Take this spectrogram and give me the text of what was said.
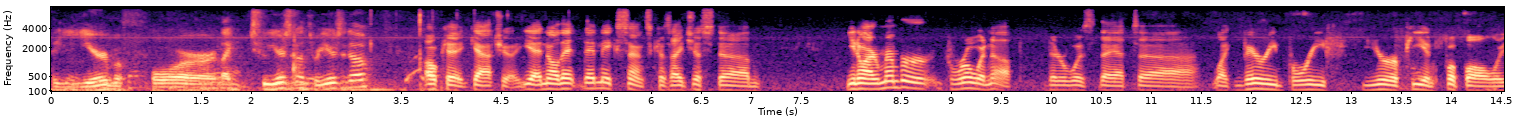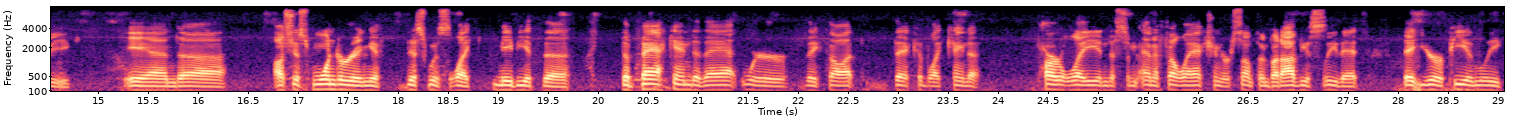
the year before, like two years ago, three years ago. Okay, gotcha. Yeah, no, that that makes sense because I just, um, you know, I remember growing up, there was that uh, like very brief European football league, and uh, I was just wondering if this was like maybe at the the back end of that where they thought that could like kind of parlay into some NFL action or something. But obviously that that European league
